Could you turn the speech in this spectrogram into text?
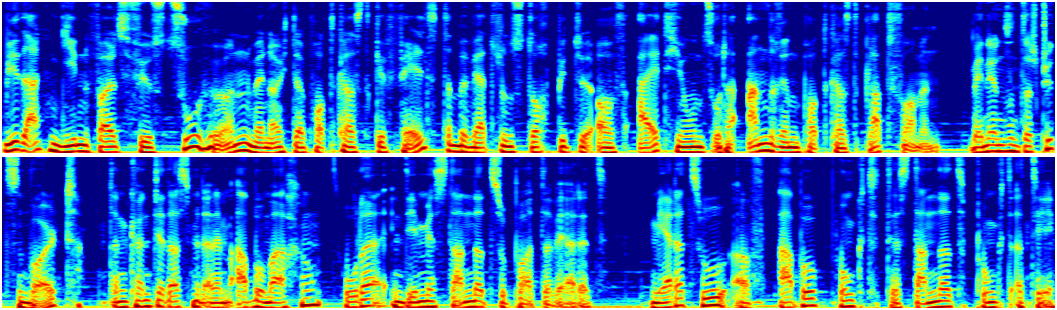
Wir danken jedenfalls fürs Zuhören. Wenn euch der Podcast gefällt, dann bewertet uns doch bitte auf iTunes oder anderen Podcast-Plattformen. Wenn ihr uns unterstützen wollt, dann könnt ihr das mit einem Abo machen oder indem ihr Standard-Supporter werdet. Mehr dazu auf abo.derstandard.at.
